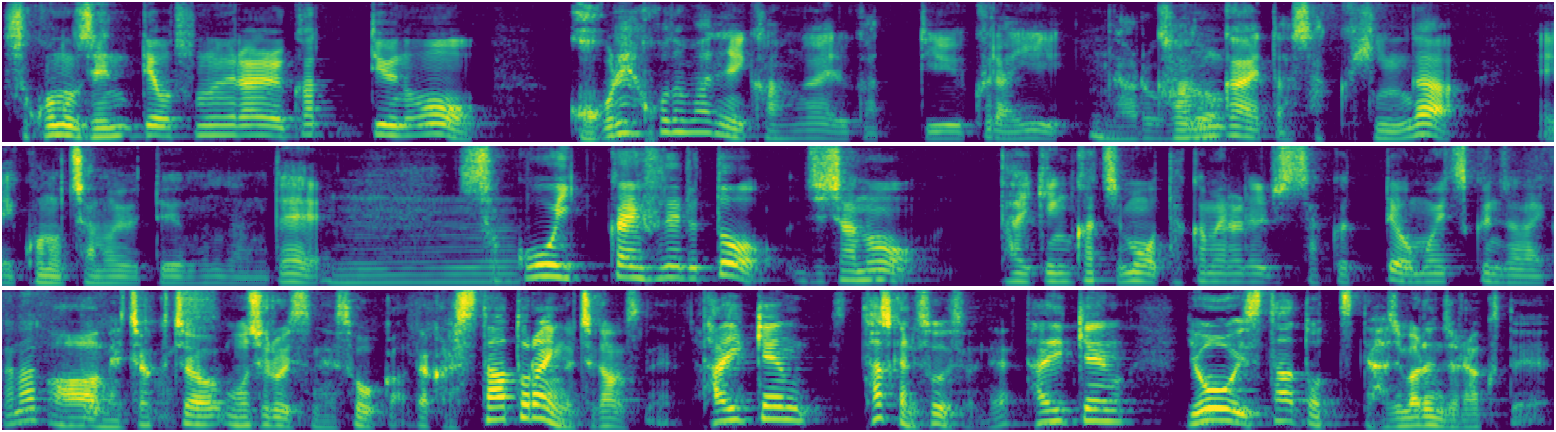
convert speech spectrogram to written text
そこの前提を整えられるかっていうのをこれほどまでに考えるかっていうくらい考えた作品が、えーこの茶の湯というものなのでう、ん。そこを一回触れると自社の体験価値も高められる施策って思いつくんじゃないかなあめちゃくちゃ面白いですね。そうか。だからスタートラインが違うんですね。体験確かにそうですよね。体験用意スタートっつって始まるんじゃなくて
